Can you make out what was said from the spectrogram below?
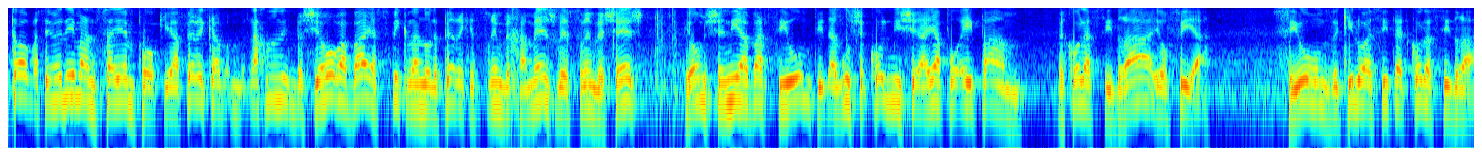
טוב, אתם יודעים מה, נסיים פה, כי הפרק, אנחנו בשיעור הבא יספיק לנו לפרק 25 ו-26, יום שני הבא סיום, תדאגו שכל מי שהיה פה אי פעם בכל הסדרה יופיע. סיום זה כאילו עשית את כל הסדרה,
